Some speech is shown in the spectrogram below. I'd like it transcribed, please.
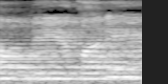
ربي قريب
